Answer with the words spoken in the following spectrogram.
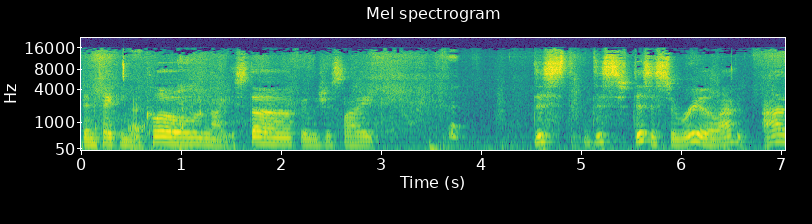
them taking your clothes and all your stuff. It was just like this this this is surreal. I I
